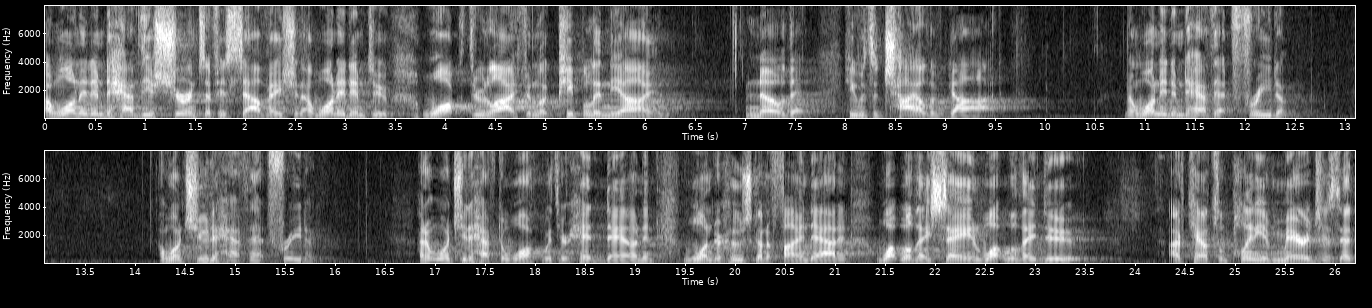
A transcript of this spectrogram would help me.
I wanted him to have the assurance of his salvation. I wanted him to walk through life and look people in the eye and know that he was a child of God. And I wanted him to have that freedom. I want you to have that freedom. I don't want you to have to walk with your head down and wonder who's going to find out and what will they say and what will they do. I've counseled plenty of marriages that,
